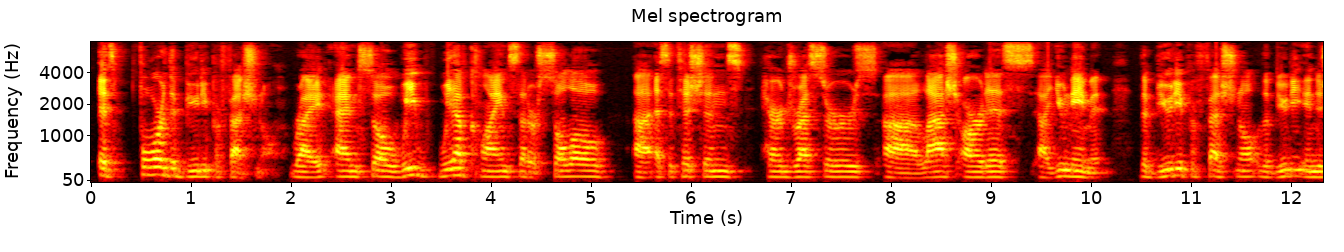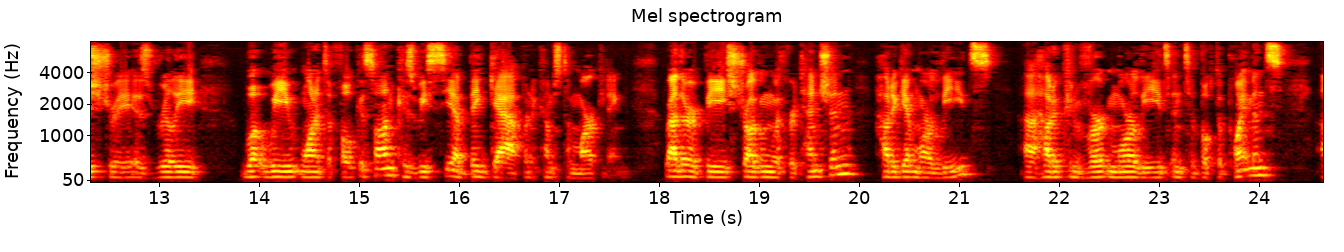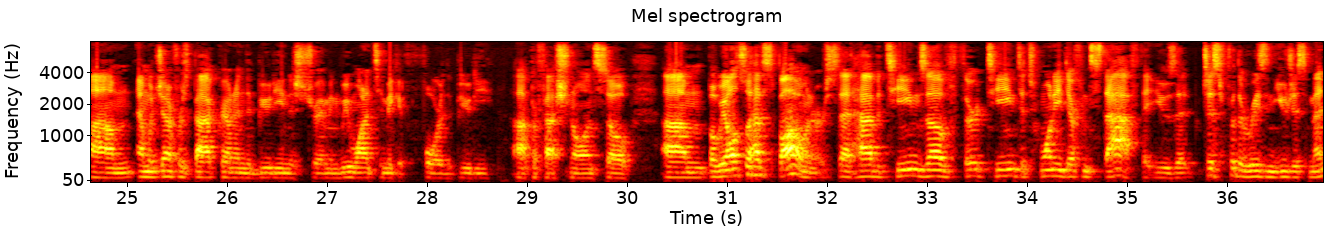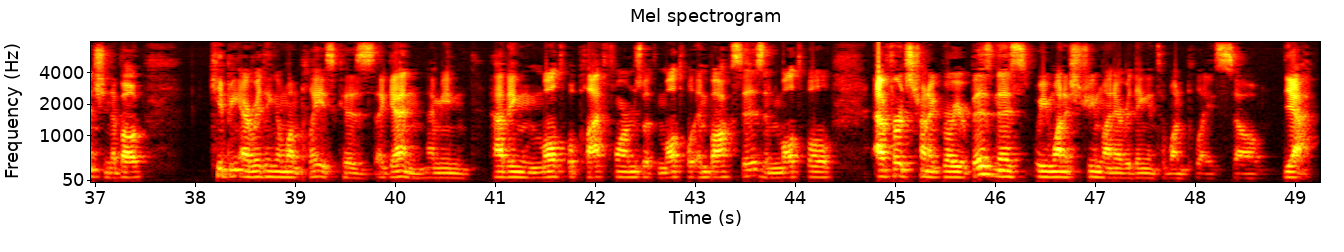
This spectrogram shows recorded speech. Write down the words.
it's for the beauty professional right? And so we we have clients that are solo uh, estheticians hairdressers, uh, lash artists, uh, you name it. The beauty professional, the beauty industry is really what we wanted to focus on because we see a big gap when it comes to marketing. Rather it be struggling with retention, how to get more leads, uh, how to convert more leads into booked appointments. Um, and with Jennifer's background in the beauty industry, I mean, we wanted to make it for the beauty uh, professional. And so um, but we also have spa owners that have teams of 13 to 20 different staff that use it just for the reason you just mentioned about keeping everything in one place. Because again, I mean, having multiple platforms with multiple inboxes and multiple efforts trying to grow your business, we want to streamline everything into one place. So yeah,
